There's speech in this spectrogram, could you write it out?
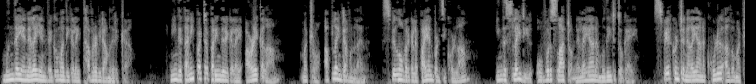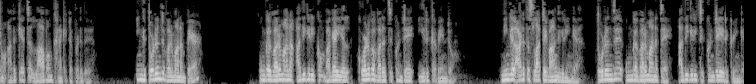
முந்தைய நிலையின் வெகுமதிகளை தவறவிடாமல் இருக்க. நீங்க தனிப்பட்ட பரிந்துரைகளை அழைக்கலாம் மற்றும் அப்ளைன் டவுன்லைன் ஸ்பில் ஓவர்களை பயன்படுத்திக் கொள்ளலாம். இந்த ஸ்லைடில் ஒவ்வொரு ஸ்லாட்டும் நிலையான முதலீட்டு தொகை ஸ்பேர் கொண்ட நிலையான குழு அளவு மற்றும் அதுக்கேற்ற லாபம் கணக்கிடப்படுது. இங்கு தொடர்ந்து வருமானம் பெயர் உங்கள் வருமானம் அதிகரிக்கும் வகையில் குழவ வரத்துக் கொண்டே இருக்க வேண்டும். நீங்கள் அடுத்த ஸ்லாட்டை வாங்குகிறீங்க. தொடர்ந்து உங்க வருமானத்தை அதிகரித்துக் கொண்டே இருக்கிறீங்க.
